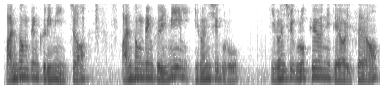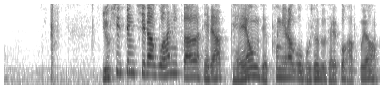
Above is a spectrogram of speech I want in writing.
완성된 그림이 있죠. 완성된 그림이 이런 식으로 이런 식으로 표현이 되어 있어요. 60cm라고 하니까 대략 대형 제품이라고 보셔도 될 것 같고요.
